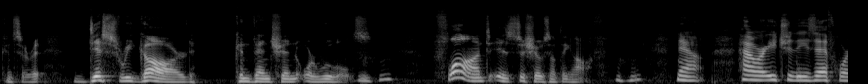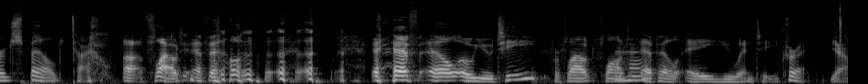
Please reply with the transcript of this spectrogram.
consider it, disregard convention or rules. Mm-hmm. Flaunt is to show something off. Mm-hmm. Now, how are each of these F words spelled, Kyle? Uh, flout, F L F L O U T for flout, flaunt, Uh-huh. F L A U N T. Correct. Yeah.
